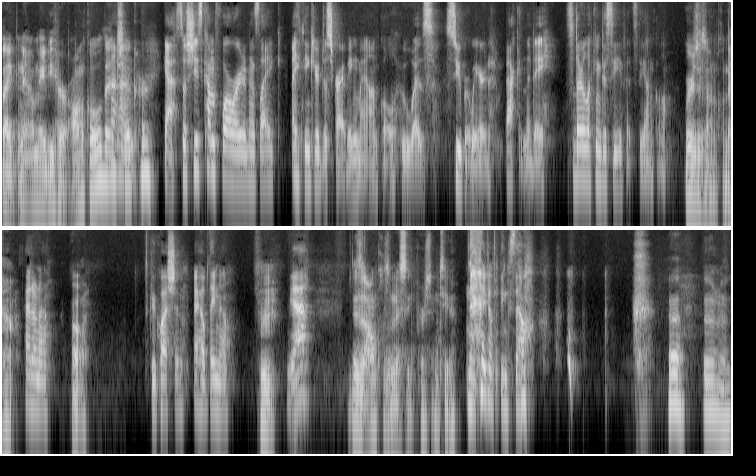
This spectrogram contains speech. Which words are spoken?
like now maybe her uncle that Uh-huh. took her. Yeah, so she's come forward and is like, I think you're describing my uncle who was super weird back in the day. So they're looking to see if it's the uncle. Where's his uncle now? I don't know. Oh, It's a good question. I hope they know. Hmm. Yeah. his uncle's a missing person too. I don't think so. Uh, I don't know.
